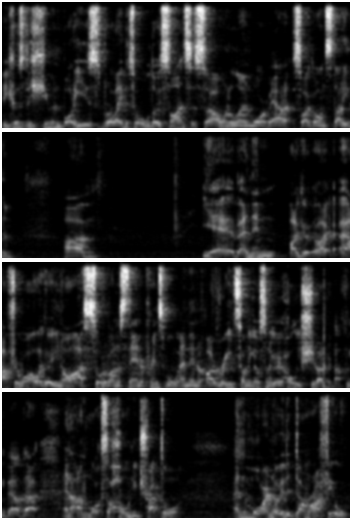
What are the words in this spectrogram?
Because the human body is related to all those sciences, so I want to learn more about it. So I go and study them. Um, yeah, and then I go I, after a while. I go, you know, I sort of understand a principle, and then I read something else, and I go, holy shit, I know nothing about that, and it unlocks a whole new trapdoor. And the more I know, the dumber I feel,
